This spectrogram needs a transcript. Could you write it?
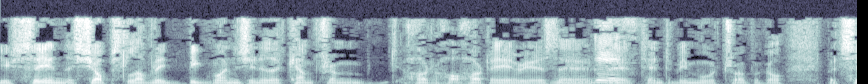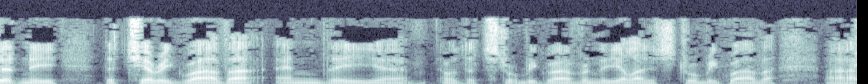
You see in the shops lovely big ones, you know, that come from hot, hot, hot areas. They Yes. they tend to be more tropical. But certainly the cherry guava and the, uh, or the strawberry guava and the yellow strawberry guava. Uh,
